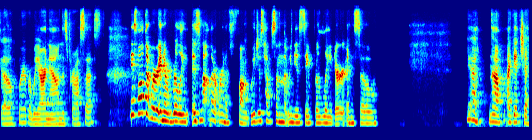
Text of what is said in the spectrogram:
ago, wherever we are now in this process. It's not that we're in a really, it's not that we're in a funk. We just have some that we need to save for later. And so yeah, no, I get you.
